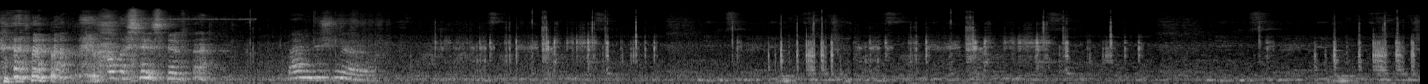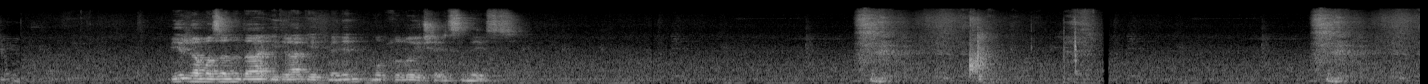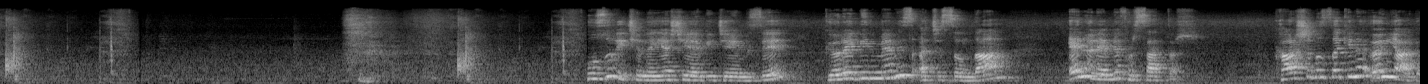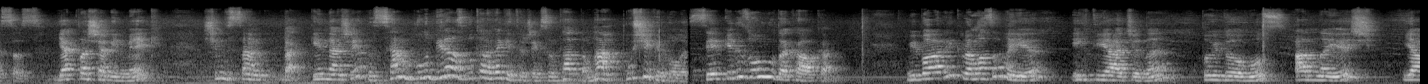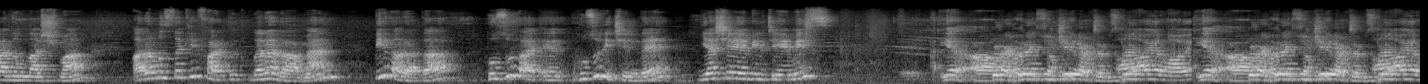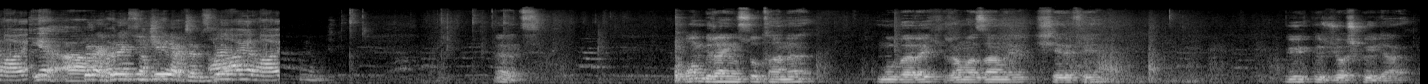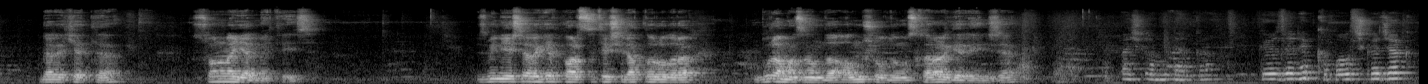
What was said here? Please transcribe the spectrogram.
o da şaşırdı. Ben düşmüyorum. Bir Ramazan'ı daha idrak etmenin mutluluğu içerisindeyiz. Huzur içinde yaşayabileceğimizi görebilmemiz açısından en önemli fırsattır. Karşımızdakine ön yargısız yaklaşabilmek. Şimdi sen bak yeniden şey yapma. Sen bunu biraz bu tarafa getireceksin tatlım. Ha bu şekilde olur. Sevgili Zonguldak Kalkan. Mübarek Ramazan ayı ihtiyacını duyduğumuz anlayış, yardımlaşma, aramızdaki farklılıklara rağmen bir arada huzur e, huzur içinde yaşayabileceğimiz e, ya, Bırak, bırak, ilçeyi yapacağız, bırak. Hayır, hayır. Ya, Bırak, bırak, ilçeyi yapacağız, bırak. Hayır, hayır. Ya, Bırak, bırak, ilçeyi yapacağız, bırak. Hayır, hayır. Evet. 11 ayın sultanı mübarek Ramazan-ı Şerifi büyük bir coşkuyla, bereketle sonuna gelmekteyiz. Biz Milliyetçi Hareket Partisi teşkilatları olarak bu Ramazan'da almış olduğumuz karar gereğince Başkanım bir dakika. Gözlerin hep kapalı çıkacak.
